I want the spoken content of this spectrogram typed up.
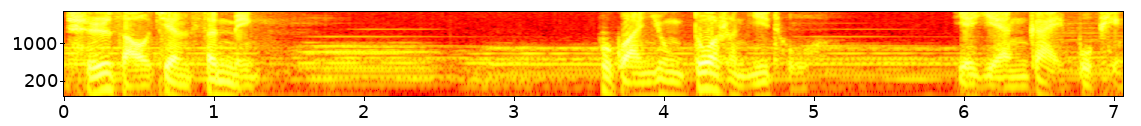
迟早见分明。不管用多少泥土，也掩盖不平。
